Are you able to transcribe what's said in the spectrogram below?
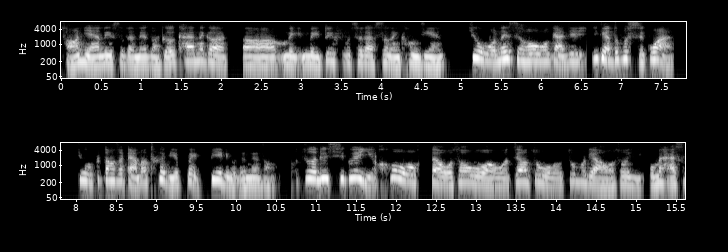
床帘类似的那种，隔开那个呃每每对夫妻的私人空间。就我那时候，我感觉一点都不习惯，就当时感到特别别别扭的那种。做六七个月以后，的我说我我这样做我做不了，我说我们还是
